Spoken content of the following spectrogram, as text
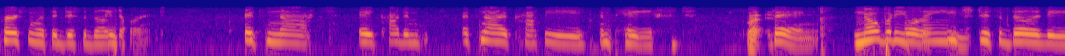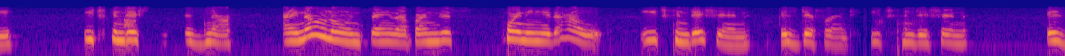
person with a disability is different. It's not a cut and it's not a copy and paste Right. thing nobody's or saying each disability, each ah. condition is not. I know no one's saying that, but I'm just pointing it out. Each condition is different. Each condition is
